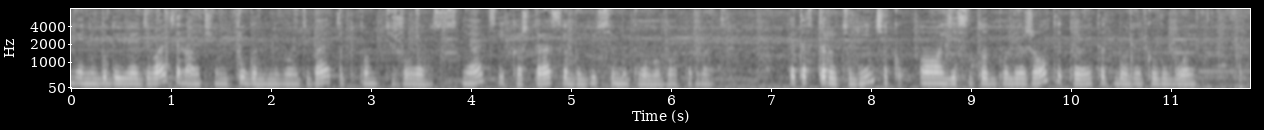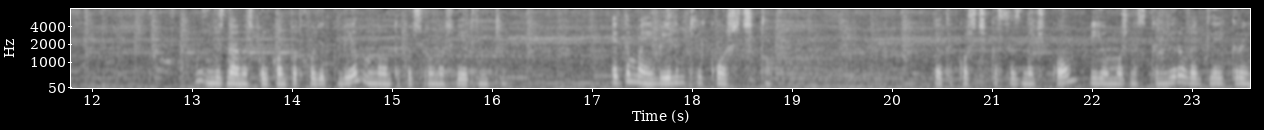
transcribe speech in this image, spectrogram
Я не буду ее одевать, она очень туго на него одевается, потом тяжело снять, и каждый раз я боюсь ему голову оторвать. Это второй тюленчик, а если тот более желтый, то этот более голубой. Не знаю, насколько он подходит к белым, но он такой все равно светленький. Это мои беленькие кошечки. Это кошечка со значком, ее можно сканировать для игры.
